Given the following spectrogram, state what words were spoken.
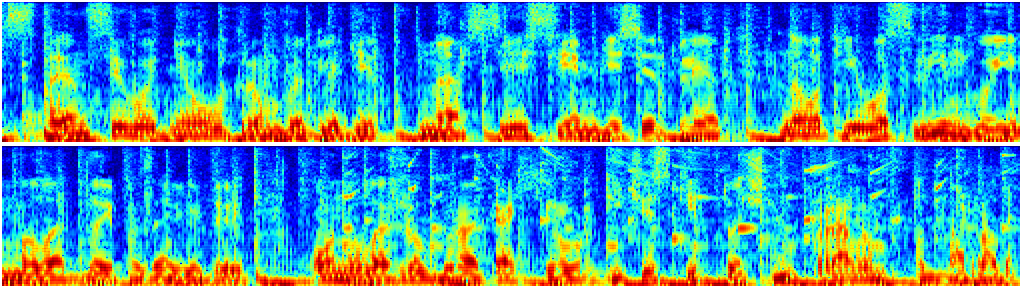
Стэн сегодня утром выглядит на все 70 лет, но вот его свингу им молодой позавидует. Он уложил дурака хирургически точным правым в подбородок.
